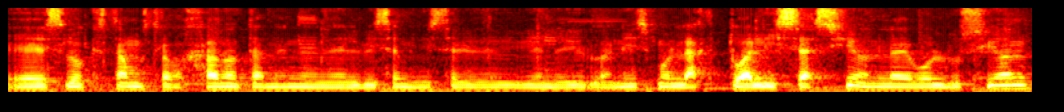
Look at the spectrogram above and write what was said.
es lo que estamos trabajando también en el Viceministerio de Vivienda y Urbanismo, la actualización, la evolución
